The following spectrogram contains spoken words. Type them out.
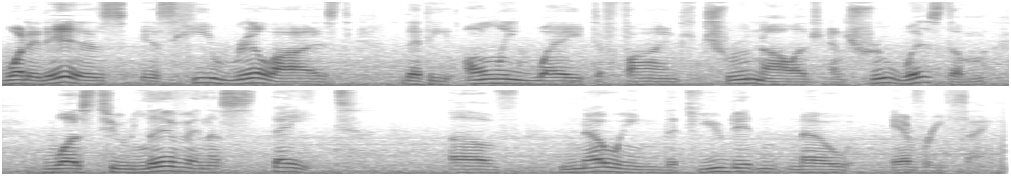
what it is is he realized that the only way to find true knowledge and true wisdom was to live in a state of knowing that you didn't know everything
